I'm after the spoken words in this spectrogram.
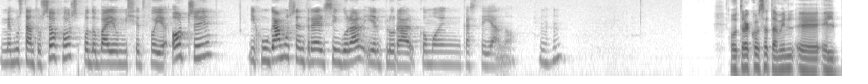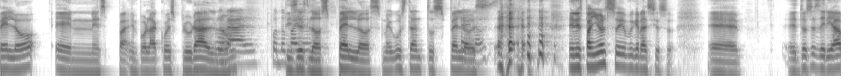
me gustan tus ojos, podobają mi się twoje oczy. Y jugamos entre el singular y el plural, como en castellano. Otra cosa también, eh, el pelo en, polaco es plural, ¿no? Plural. podobają- Dices los pelos, me gustan tus pelos. en español soy muy gracioso. Eh, Entonces diría,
